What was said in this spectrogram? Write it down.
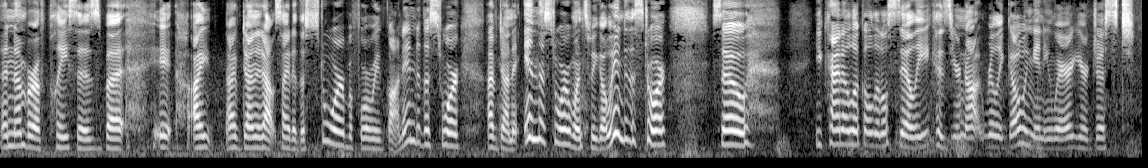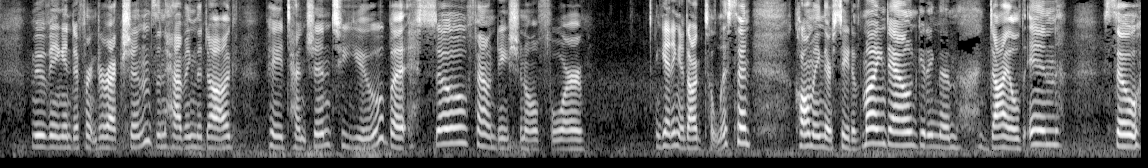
a number of places, but it I I've done it outside of the store before we've gone into the store. I've done it in the store once we go into the store. So you kind of look a little silly cuz you're not really going anywhere. You're just moving in different directions and having the dog pay attention to you, but so foundational for getting a dog to listen, calming their state of mind down, getting them dialed in so,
